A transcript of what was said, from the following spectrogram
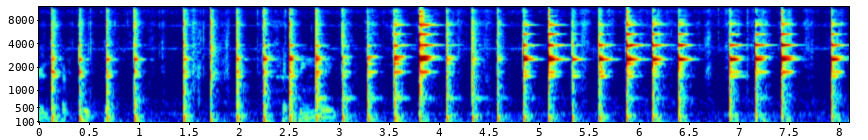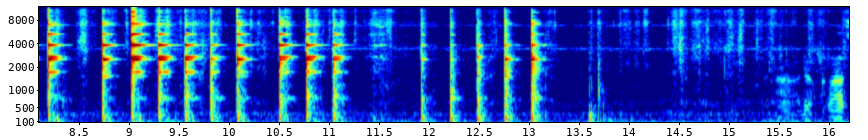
Setting day Nah, ada keras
